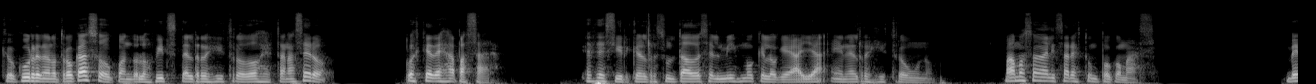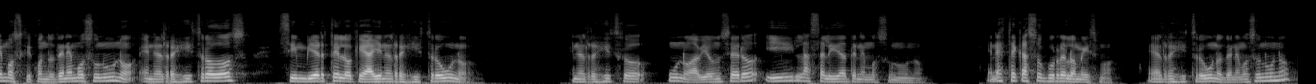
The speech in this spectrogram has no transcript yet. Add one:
¿Qué ocurre en el otro caso cuando los bits del registro 2 están a 0? Pues que deja pasar. Es decir, que el resultado es el mismo que lo que haya en el registro 1. Vamos a analizar esto un poco más. Vemos que cuando tenemos un 1 en el registro 2, se invierte lo que hay en el registro 1. En el registro 1 había un 0 y en la salida tenemos un 1. En este caso ocurre lo mismo. En el registro 1 tenemos un 1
